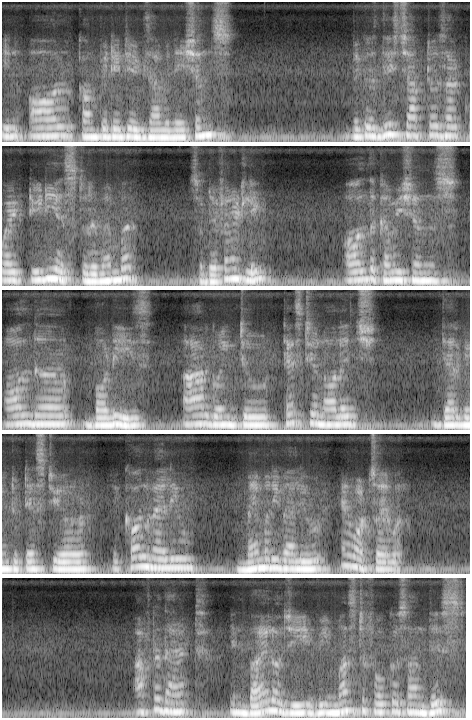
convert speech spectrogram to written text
in all competitive examinations because these chapters are quite tedious to remember. So definitely all the commissions, all the bodies are going to test your knowledge, they are going to test your recall value, memory value, and whatsoever. After that, in biology, we must focus on this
